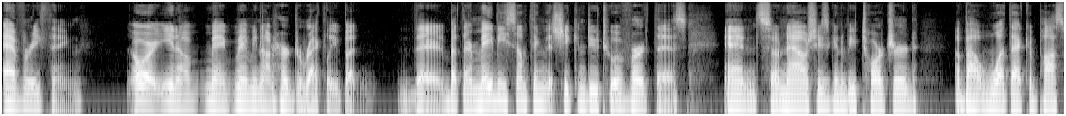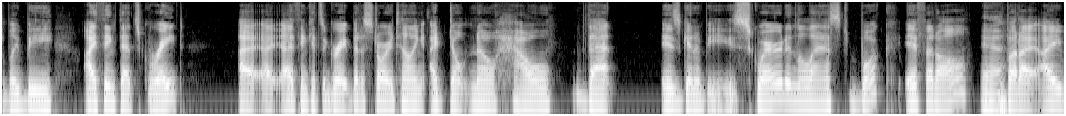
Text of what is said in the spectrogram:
everything. Or, you know, may, maybe not her directly, but there but there may be something that she can do to avert this. And so now she's going to be tortured about what that could possibly be. I think that's great. I, I i think it's a great bit of storytelling. I don't know how that is going to be squared in the last book if at all Yeah. but i i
